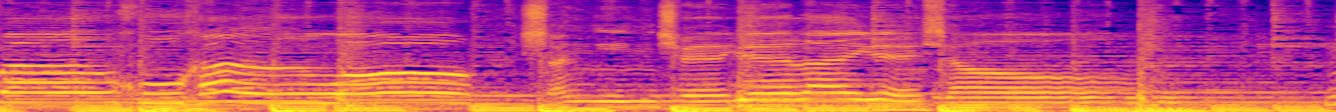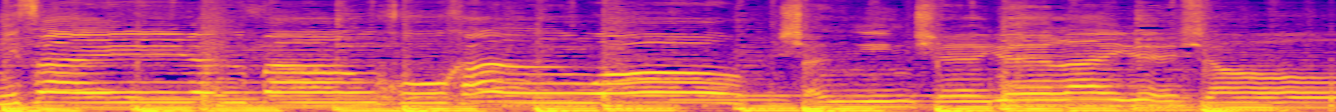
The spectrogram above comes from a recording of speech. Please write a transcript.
方呼喊我，声音却越来越小。在远方呼喊我，声音却越来越小。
